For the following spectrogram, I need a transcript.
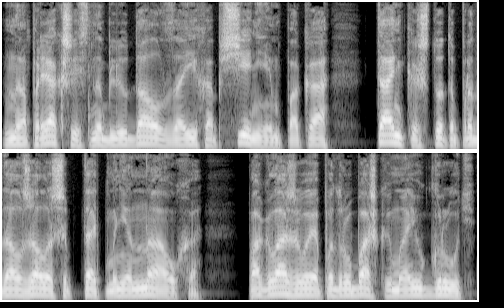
напрягшись, наблюдал за их общением, пока Танька что-то продолжала шептать мне на ухо, поглаживая под рубашкой мою грудь,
